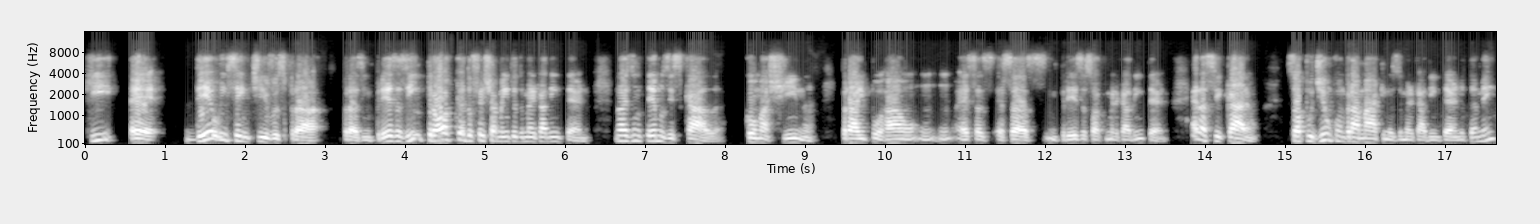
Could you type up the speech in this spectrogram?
que é, deu incentivos para para as empresas em troca do fechamento do mercado interno. Nós não temos escala, como a China, para empurrar um, um, essas, essas empresas só com o mercado interno. Elas ficaram, só podiam comprar máquinas do mercado interno também.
